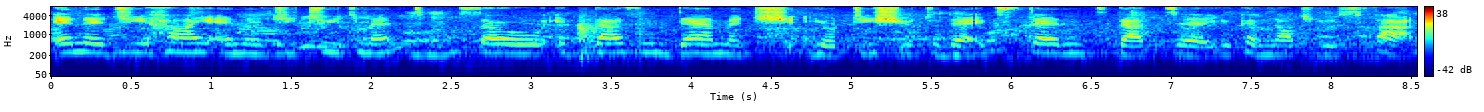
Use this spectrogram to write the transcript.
energy, high energy treatment, so it doesn't damage your tissue to the extent that uh, you cannot use fat.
